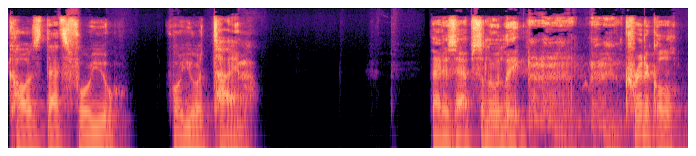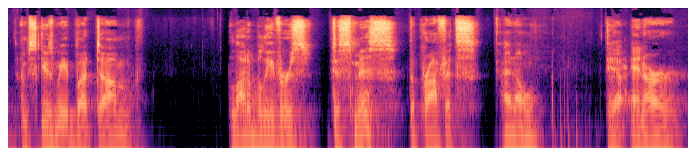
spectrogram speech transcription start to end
because that's for you, for your time. That is absolutely critical, excuse me, but um, a lot of believers dismiss the prophets I know. Yeah. and are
